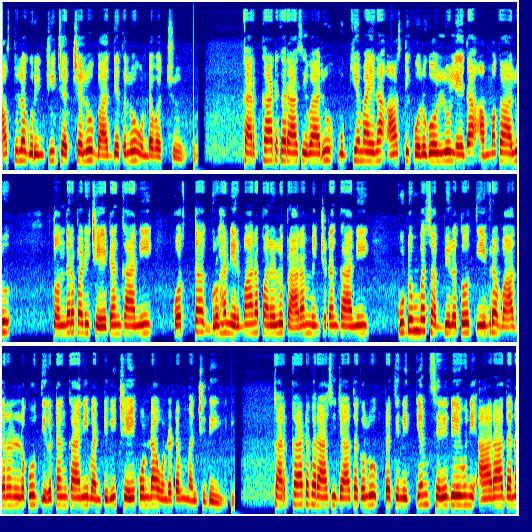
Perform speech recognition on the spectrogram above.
ఆస్తుల గురించి చర్చలు బాధ్యతలు ఉండవచ్చు. కర్కాటక రాశి వారు ముఖ్యమైన ఆస్తి కొనుగోళ్ళు లేదా అమ్మకాలు తొందరపడి చేయటం కానీ కొత్త గృహ నిర్మాణ పనులు ప్రారంభించడం కానీ కుటుంబ సభ్యులతో తీవ్ర వాదనలకు దిగటం కాని వంటివి చేయకుండా ఉండటం మంచిది. కర్కాటక రాశి జాతకులు ప్రతినిత్యం శనిదేవుని ఆరాధన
